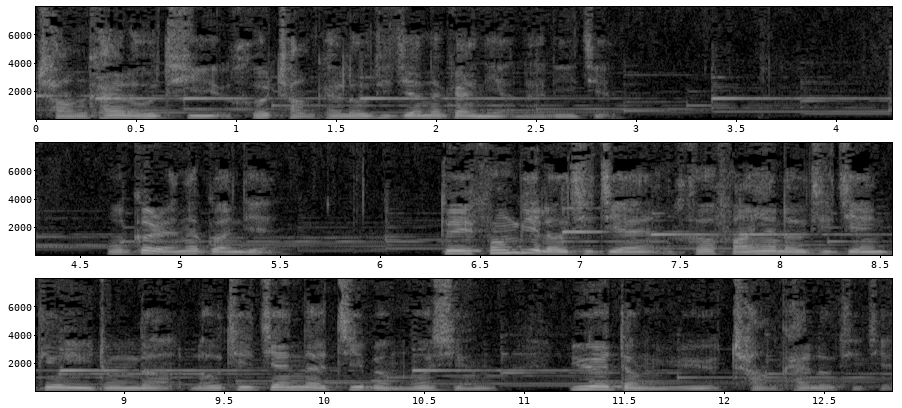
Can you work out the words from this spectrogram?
敞开楼梯和敞开楼梯间的概念来理解。我个人的观点，对封闭楼梯间和防烟楼梯间定义中的楼梯间的基本模型，约等于敞开楼梯间。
